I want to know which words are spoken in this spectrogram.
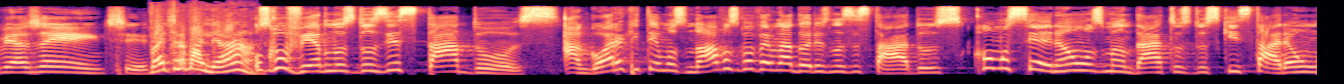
minha gente? Vai trabalhar. Os governos dos estados. Agora que temos novos governadores nos estados, como serão os mandatos dos que estarão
